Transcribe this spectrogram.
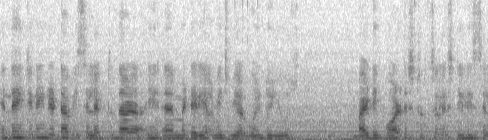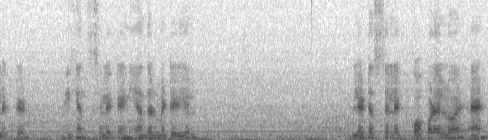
in the engineering data we select the uh, material which we are going to use. By default structural steel is selected. We can select any other material. Let us select copper alloy and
